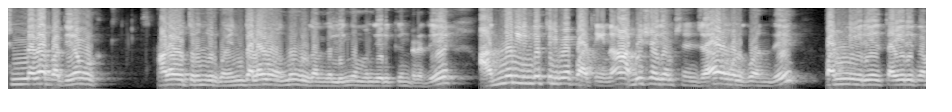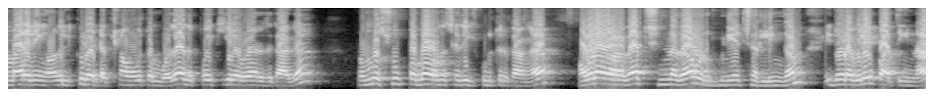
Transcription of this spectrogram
சின்னதா பாத்தீங்கன்னா உங்களுக்கு அளவு தெரிஞ்சிருக்கும். எந்த அளவு வந்து உங்களுக்கு அந்த லிங்கம் வந்து இருக்குன்றது. அந்த லிங்கத்திலுமே பாத்தீங்கன்னா அபிஷேகம் செஞ்சா உங்களுக்கு வந்து பன்னீர் தயிர் இந்த மாதிரி நீங்கள் வந்து லிக்விட் ஐட்டம்ஸ்லாம் ஊற்றும் போது அது போய் கீழே விழுறதுக்காக ரொம்ப சூப்பராக வந்து செதுக்கி கொடுத்துருக்காங்க. அவ்வளவு அழகா சின்னதா ஒரு மினியேச்சர் லிங்கம். இதோட விலை பாத்தீங்கன்னா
